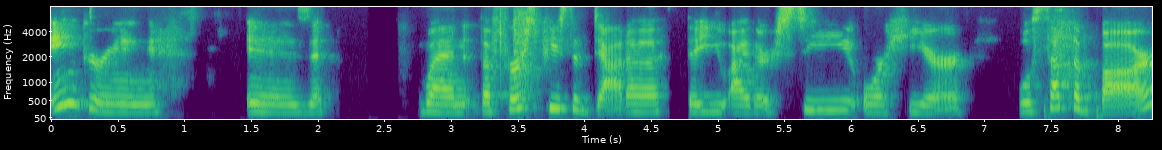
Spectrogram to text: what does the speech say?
anchoring is when the first piece of data that you either see or hear will set the bar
